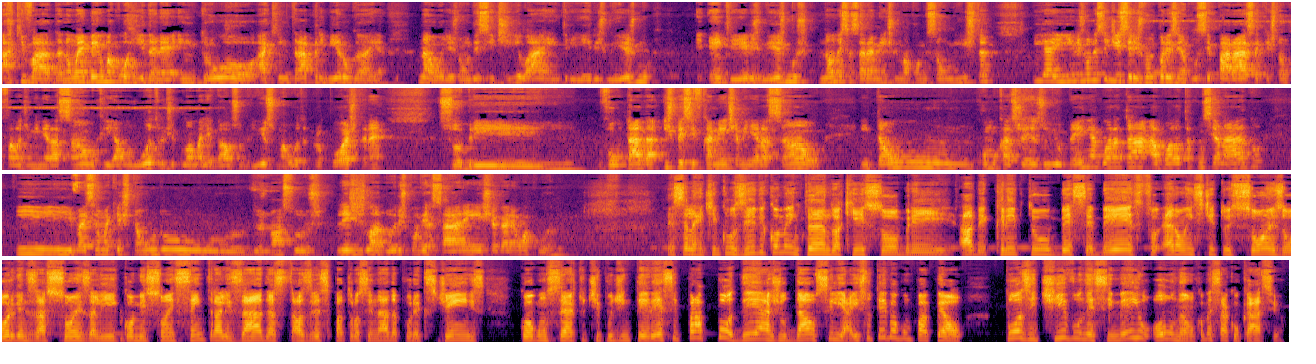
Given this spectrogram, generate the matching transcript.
arquivada. Não é bem uma corrida, né? Entrou, a que entrar primeiro ganha. Não, eles vão decidir lá entre eles mesmos, entre eles mesmos, não necessariamente numa comissão mista, e aí eles vão decidir se eles vão, por exemplo, separar essa questão que fala de mineração, criar um outro diploma legal sobre isso, uma outra proposta, né? Sobre voltada especificamente à mineração. Então, como o caso já resumiu bem, agora tá, a bola está com o Senado e vai ser uma questão do, dos nossos legisladores conversarem e chegarem a um acordo. Excelente. Inclusive, comentando aqui sobre ABCripto, BCB, eram instituições ou organizações ali, comissões centralizadas, às vezes patrocinadas por exchanges, com algum certo tipo de interesse para poder ajudar auxiliar. Isso teve algum papel positivo nesse meio ou não? Começar com o Cássio.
